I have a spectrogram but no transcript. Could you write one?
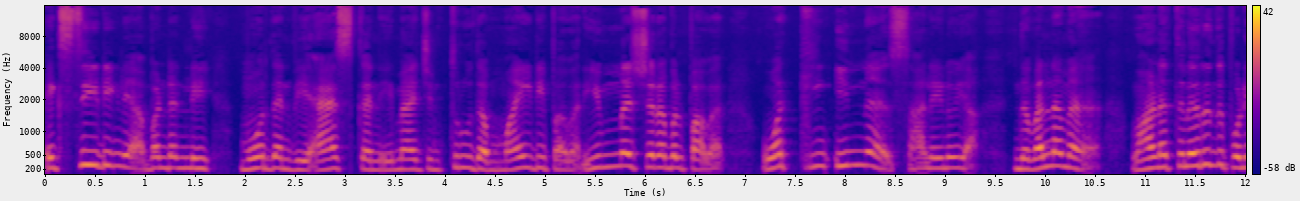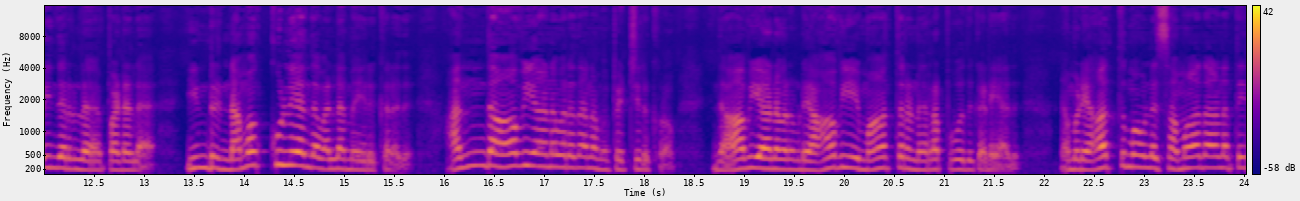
exceedingly abundantly more than we ask and imagine through the mighty power immeasurable power working in us hallelujah இந்த வல்லமை வானத்திலிருந்து பொழிந்தரில் படலை இன்று நமக்குள்ளே அந்த வல்லமை இருக்கிறது அந்த ஆவியானவரை தான் நம்ம பெற்றிருக்கிறோம். இந்த ஆவியானவர் நம்முடைய ஆவியை மாத்திரம் நிரப்புவது கிடையாது. நம்முடைய ஆத்மாவில் சமாதானத்தை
